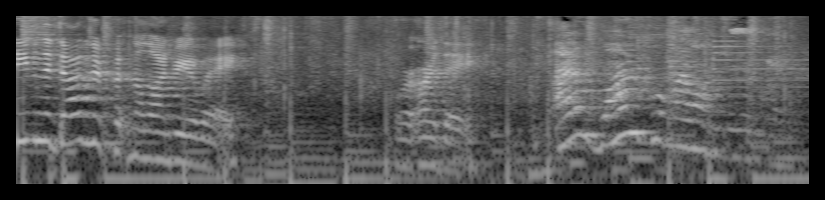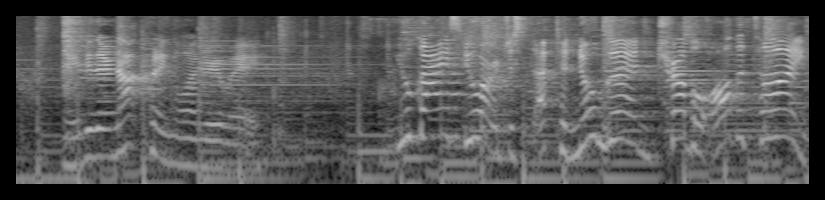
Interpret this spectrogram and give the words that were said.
Even the dogs are putting the laundry away. Or are they? I don't want to put my laundry away. Maybe they're not putting the laundry away. You guys, you are just up to no good trouble all the time.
